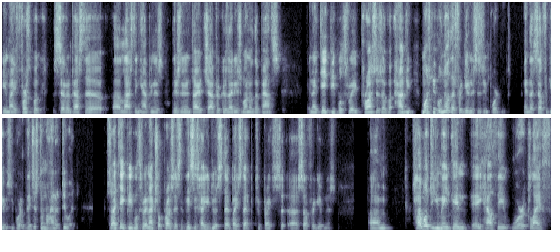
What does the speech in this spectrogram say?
In my first book, Seven Paths to uh, Lasting Happiness, there's an entire chapter because that is one of the paths. And I take people through a process of how do you, most people know that forgiveness is important and that self forgiveness is important. They just don't know how to do it. So I take people through an actual process. This is how you do it step by step to practice uh, self forgiveness. Um, how well do you maintain a healthy work life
